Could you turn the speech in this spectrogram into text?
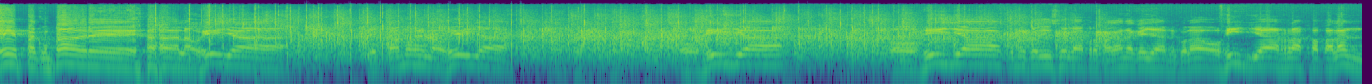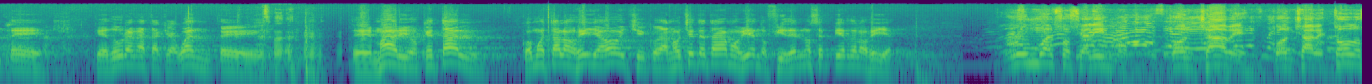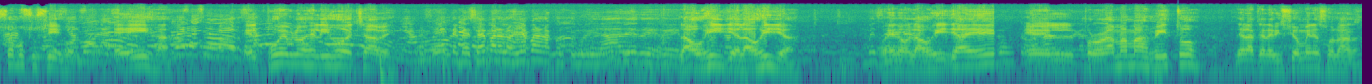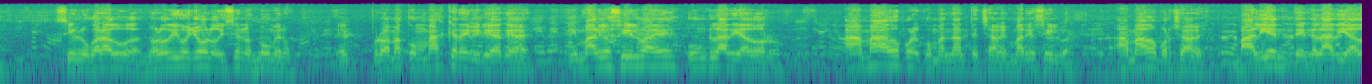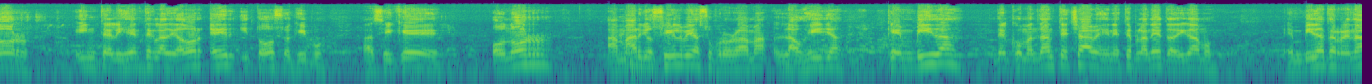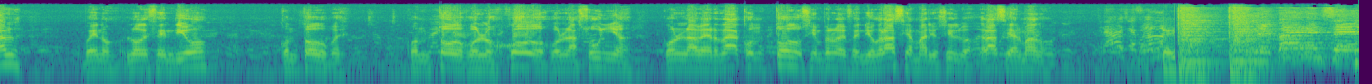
¡Epa, compadre! ¡La hojilla! Estamos en la hojilla. Hojilla. Hojilla. ¿Cómo es que dice la propaganda aquella, Nicolás? Hojilla raspapalante. Que duran hasta que aguante. Eh, Mario, ¿qué tal? ¿Cómo está la hojilla hoy, chicos? Anoche te estábamos viendo. Fidel no se pierde la hojilla. Rumbo al socialismo. Con Chávez, con Chávez. Todos somos sus hijos e hijas. El pueblo es el hijo de Chávez. Presidente, mensaje para la hojilla para la continuidad de... de- de- La hojilla, la hojilla. Bueno, la hojilla es el programa más visto de la televisión venezolana. Sin lugar a dudas. No lo digo yo, lo dicen los números. El programa con más credibilidad que hay. Y Mario Silva es un gladiador. Amado por el comandante Chávez. Mario Silva. Amado por Chávez. Valiente, gladiador. Inteligente gladiador. Él y todo su equipo. Así que honor a Mario Silva y a su programa La Hojilla, que en vida del comandante Chávez en este planeta, digamos, en vida terrenal, bueno, lo defendió con todo, pues, con todo, con los codos, con las uñas, con la verdad, con todo, siempre lo defendió. Gracias, Mario Silva, gracias, hermano. Prepárense.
